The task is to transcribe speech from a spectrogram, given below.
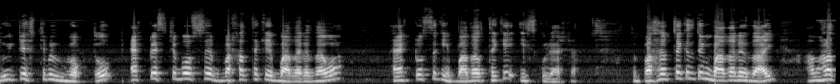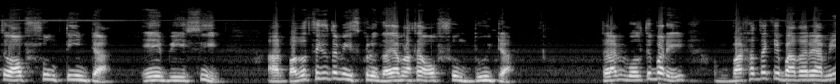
দুইটা স্টেপে বিভক্ত। একটা স্টেপ হচ্ছে বাসা থেকে বাজারে যাওয়া একটা হচ্ছে কি বাজার থেকে স্কুলে আসা। তো বাসার থেকে যদি আমি বাজারে যাই, আমার হাতে অপশন তিনটা এ বি সি আর বাজার থেকে যদি আমি স্কুলে যাই, আমার হাতে অপশন দুইটা। তাহলে আমি বলতে পারি, বাসা থেকে বাজারে আমি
